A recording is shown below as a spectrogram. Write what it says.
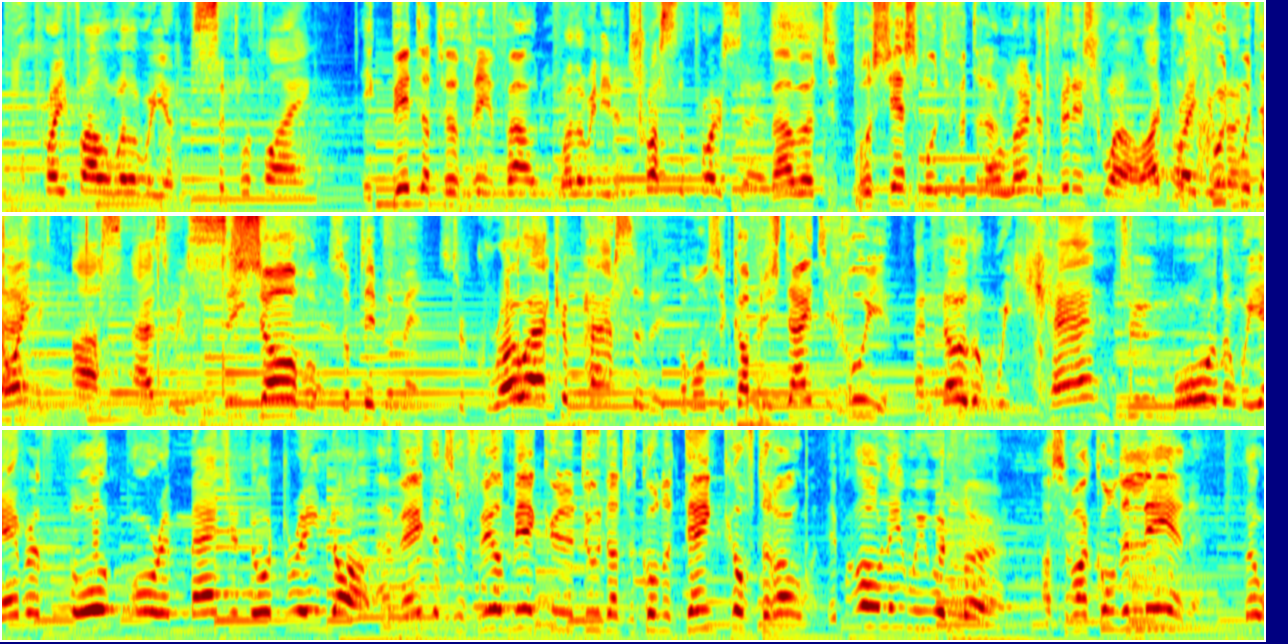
I pray, Father, whether we are simplifying, Ik bid dat we vereenvoudigen. whether we need to trust the process, Waar we het proces moeten or vertrouwen. learn to finish well. I pray goed you would moeten eindigen. us as we seek Zalf ons op dit moment. to grow our capacity Om onze capaciteit te groeien. and know that we can do more than we ever thought or imagined or dreamed of. En weet dat we veel meer kunnen doen dan we konden denken of dromen. If only we would learn Als we maar konden leren that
